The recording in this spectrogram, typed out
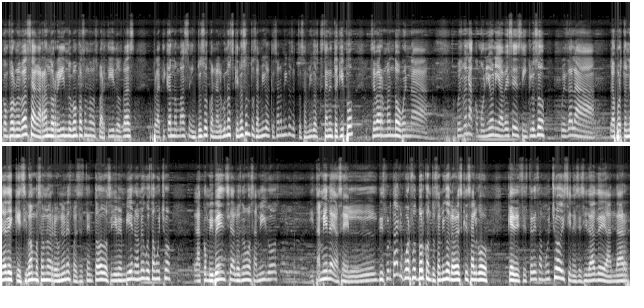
conforme vas agarrando ritmo, van pasando los partidos, vas platicando más, incluso con algunos que no son tus amigos, que son amigos de tus amigos que están en tu equipo, se va armando buena, pues buena comunión y a veces incluso pues da la, la oportunidad de que si vamos a unas reuniones pues estén todos, se lleven bien. A mí me gusta mucho la convivencia, los nuevos amigos y también eh, o sea, el disfrutar, jugar fútbol con tus amigos, la verdad es que es algo que desestresa mucho y sin necesidad de andar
